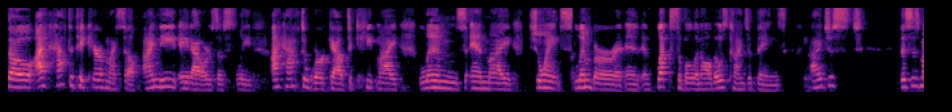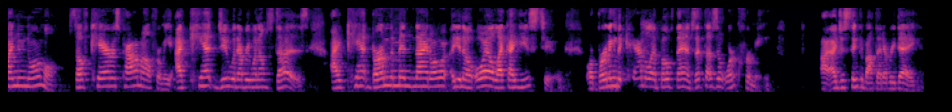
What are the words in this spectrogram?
So I have to take care of myself. I need eight hours of sleep. I have to work out to keep my limbs and my joints limber and, and flexible and all those kinds of things. I just, this is my new normal. Self care is paramount for me. I can't do what everyone else does. I can't burn the midnight oil, you know, oil like I used to or burning the candle at both ends. That doesn't work for me. I, I just think about that every day.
